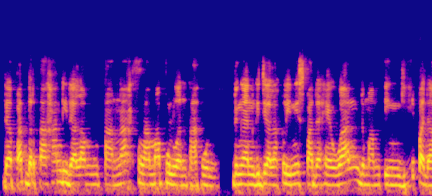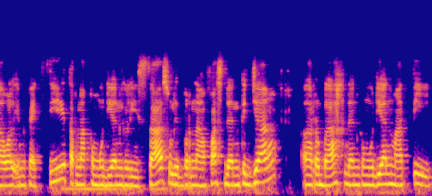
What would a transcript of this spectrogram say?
dapat bertahan di dalam tanah selama puluhan tahun. Dengan gejala klinis pada hewan, demam tinggi pada awal infeksi, ternak kemudian gelisah, sulit bernafas dan kejang, eh, rebah, dan kemudian mati.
